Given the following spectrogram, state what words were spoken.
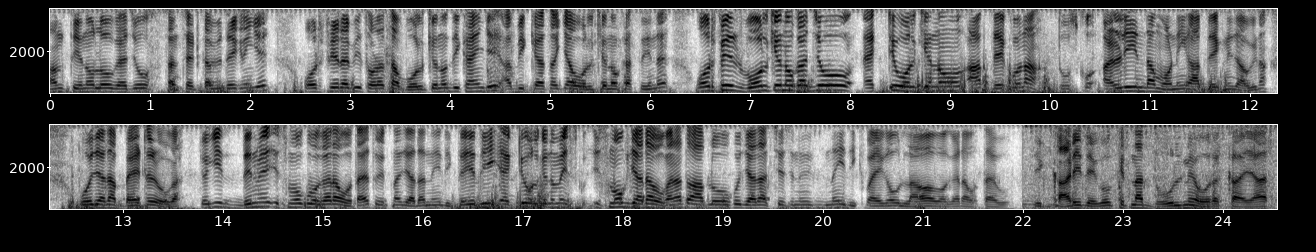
हम तीनों लोग हैं जो सनसेट का व्यू देखेंगे और फिर अभी थोड़ा सा वोल्केनो दिखाएँगे। अभी कैसा क्या वोल्केनो का सीन है। और फिर वोल्केनो का जो एक्टिव वोल्केनो आप देखो ना तो उसको अर्ली इन द मॉर्निंग आप देखने जाओगे ना वो ज़्यादा बेटर होगा। क्योंकि दिन में स्मोक वगैरह होता है तो इतना ज़्यादा नहीं दिखता। यदि एक्टिव वोल्केनो में स्मोक ज़्यादा होगा ना तो आप लोगों को ज़्यादा अच्छे से नहीं, नहीं दिख पाएगा वो लावा वगैरह होता है वो। ये गाड़ी देखो कितना धूल में हो रखा है यार।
